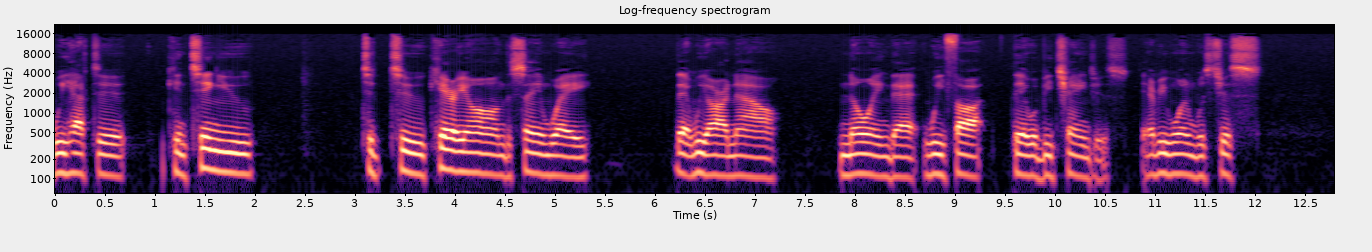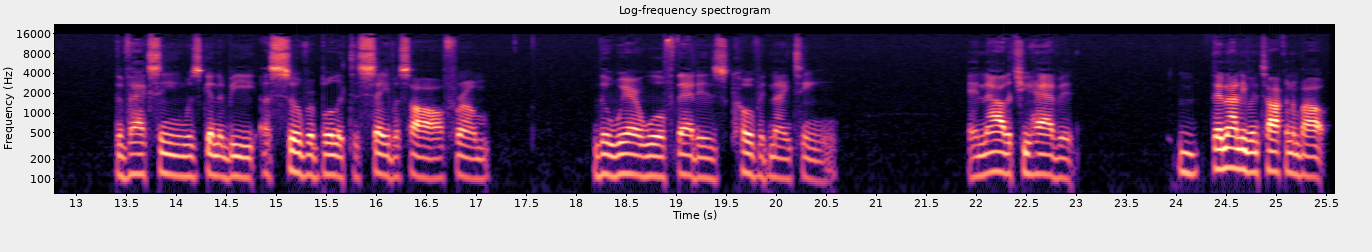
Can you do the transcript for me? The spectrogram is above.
we have to continue to to carry on the same way that we are now, knowing that we thought there would be changes. Everyone was just the vaccine was going to be a silver bullet to save us all from the werewolf that is COVID 19. And now that you have it, they're not even talking about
